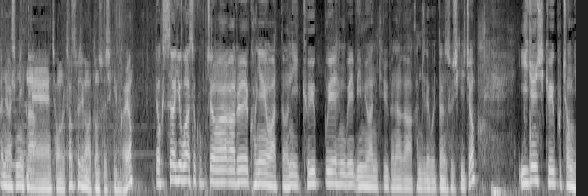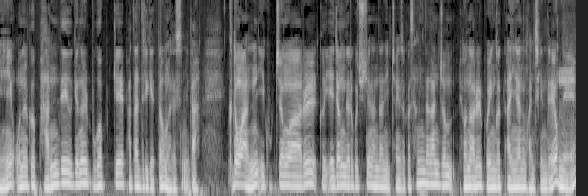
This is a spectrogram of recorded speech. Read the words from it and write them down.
안녕하십니까. 네, 자 오늘 첫 소식은 어떤 소식인가요? 역사 교과서 국정화를 강행해왔던 이 교육부의 행보에 미묘한 기류 변화가 감지되고 있다는 소식이죠. 이준식 교육부총리 오늘 그 반대 의견을 무겁게 받아들이겠다고 말했습니다. 그동안 이 국정화를 그 예정대로 그 추진한다는 입장에서 그 상당한 좀 변화를 보인 것 아니냐는 관측인데요. 네.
